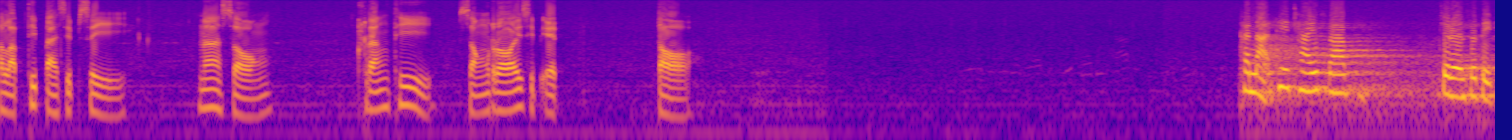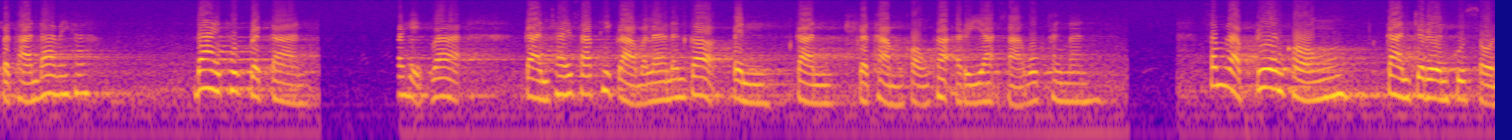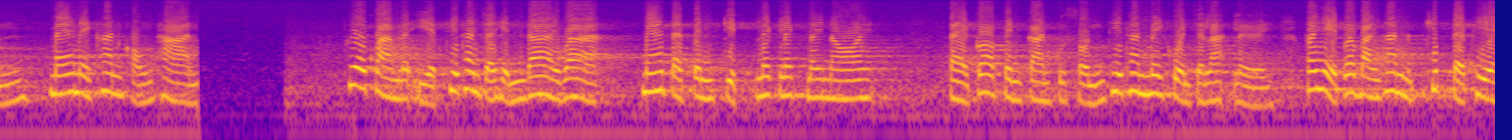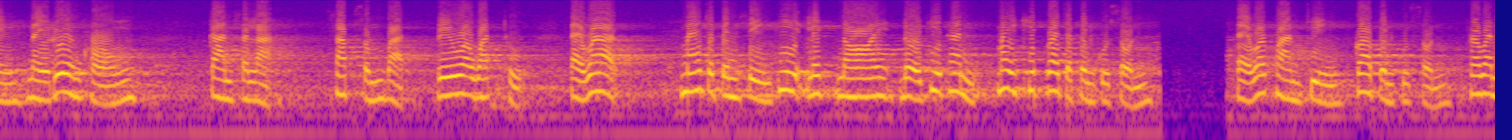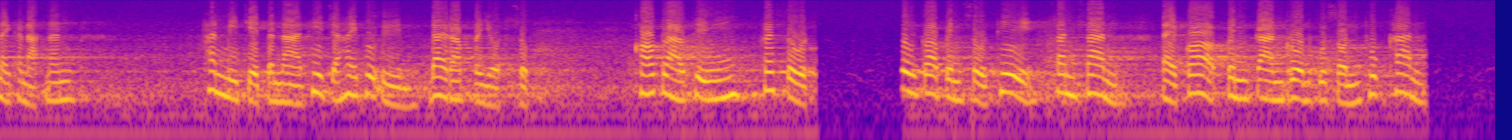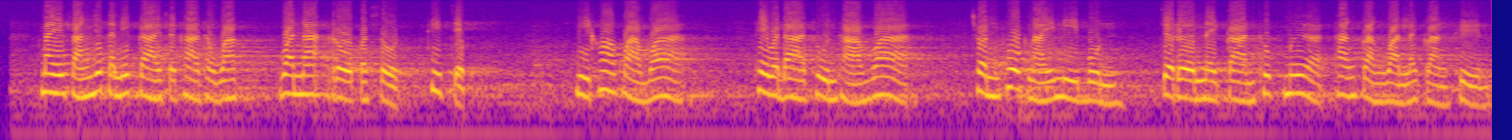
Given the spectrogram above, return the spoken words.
ตลับที่ 84 หน้าสองครั้งที่ 211 ต่อ ขณะที่ใช้ทรัพย์ เจริญสติปัฏฐานได้ไหมคะ ได้ทุกประการก็เหตุว่าการใช้ทรัพย์ที่กล่าวมาแล้วนั่นก็เป็นการกระทำของพระอริยะสาวกทั้งนั้นสำหรับเรื่องของ การเจริญกุศล แม้ในขั้นของทาน เพื่อความละเอียดที่ท่านจะเห็นได้ว่า แม้แต่เป็นกิจเล็กๆน้อยๆแต่ก็เป็นการกุศลที่ท่านไม่ควรจะละเลยเพราะเหตุว่าบางท่านคิดแต่เพียงในเรื่องของการสละทรัพย์สมบัติหรือว่าวัตถุ แต่ว่าแม้จะเป็นสิ่งที่เล็กน้อย โดยที่ท่านไม่คิดว่าจะเป็นกุศล แต่ว่าความจริงก็เป็นกุศล เพราะว่าในขณะนั้น ท่านมีเจตนาที่จะให้ผู้อื่นได้รับประโยชน์สุข ขอกล่าวถึงพระสูตร ซึ่งก็เป็นสูตรที่สั้นๆ แต่ก็เป็นการรวมกุศลทุกขั้น ในสังยุตตนิกายสขาทวักวนโรปสูตรที่เจ็ดมีข้อความว่า เทวดาทูลถามว่า ชนพวกไหนมีบุญ เจริญในการทุกเมื่อทั้งกลางวันและกลางคืน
